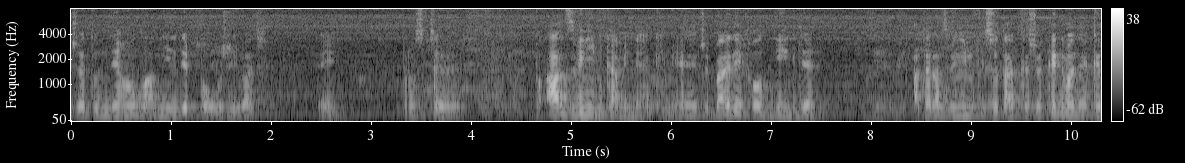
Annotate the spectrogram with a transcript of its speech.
že to nehodlám nikde používať, hej? Proste, a s výnimkami nejakými, hej? Že by default nikde. A teraz výnimky sú také, že keď ma nejaké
